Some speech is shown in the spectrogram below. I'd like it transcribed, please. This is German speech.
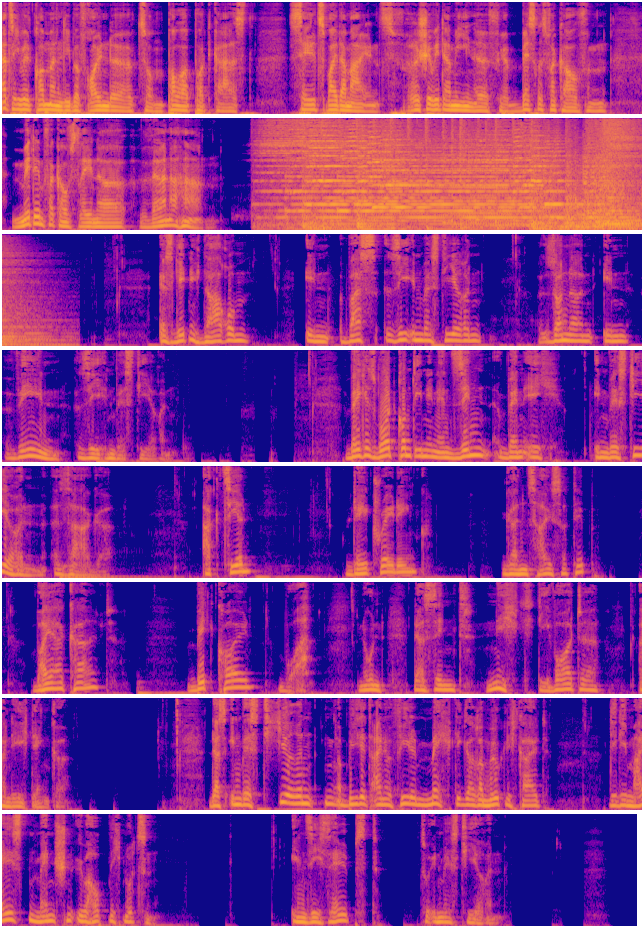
Herzlich willkommen, liebe Freunde, zum Power Podcast Sales by the Mainz. Frische Vitamine für besseres Verkaufen mit dem Verkaufstrainer Werner Hahn. Es geht nicht darum, in was Sie investieren, sondern in wen Sie investieren. Welches Wort kommt Ihnen in den Sinn, wenn ich investieren sage? Aktien? Daytrading? Ganz heißer Tipp? Wirecard? Bitcoin? Boah, nun, das sind nicht die Worte, an die ich denke. Das Investieren bietet eine viel mächtigere Möglichkeit, die die meisten Menschen überhaupt nicht nutzen in sich selbst zu investieren.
